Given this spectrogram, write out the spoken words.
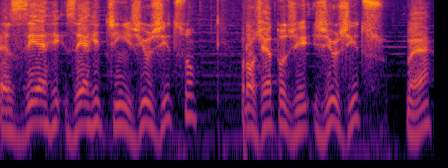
é ZR, ZR Team Jiu-Jitsu, projeto de Jiu-Jitsu, né?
